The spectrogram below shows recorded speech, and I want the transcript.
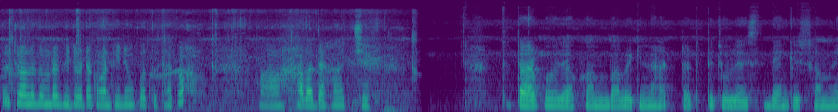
তো চলো তোমরা ভিডিওটা কন্টিনিউ করতে থাকো। আবার দেখা হচ্ছে। তারপরে দেখো আমি বাবা কিনা হাঁটতে হাঁটতে চলে এসেছি ব্যাংকের সামনে।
